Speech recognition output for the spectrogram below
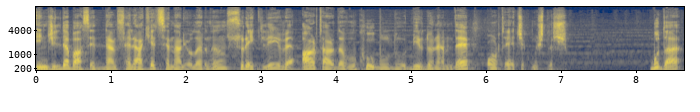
İncil'de bahsedilen felaket senaryolarının sürekli ve art arda vuku bulduğu bir dönemde ortaya çıkmıştır. Bu da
